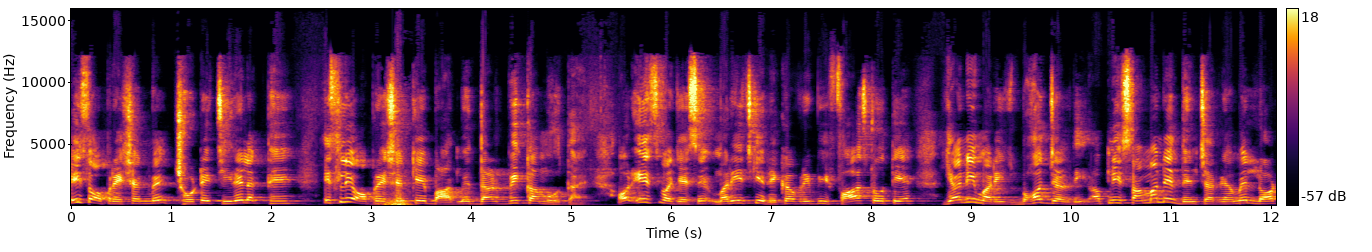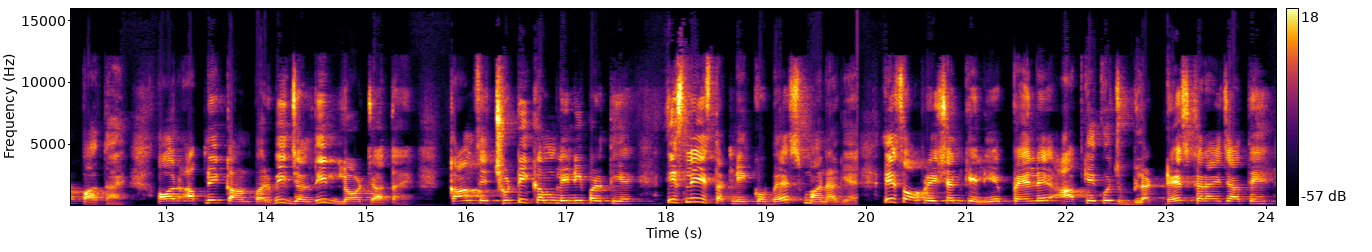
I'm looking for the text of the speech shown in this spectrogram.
इस ऑपरेशन में छोटे चीरे लगते हैं। इसलिए ऑपरेशन के बाद में दर्द भी कम होता है और इस वजह से मरीज़ की रिकवरी भी फास्ट होती है। यानी मरीज़ बहुत जल्दी अपनी सामान्य दिनचर्या में लौट पाता है और अपने काम पर भी जल्दी लौट जाता है। काम से छुट्टी कम लेनी पड़ती है। इसलिए इस तकनीक को बेस्ट माना गया है। इस ऑपरेशन के लिए पहले आपके कुछ ब्लड टेस्ट कराए जाते हैं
